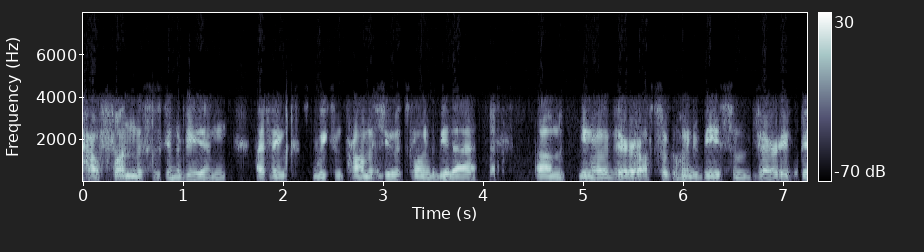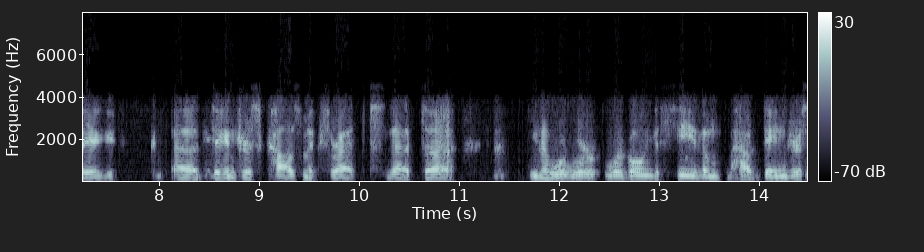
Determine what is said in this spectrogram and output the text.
how fun this is going to be, and I think we can promise you it's going to be that. Um, you know, there are also going to be some very big, uh, dangerous cosmic threats that uh, you know, we're we're we're going to see them how dangerous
